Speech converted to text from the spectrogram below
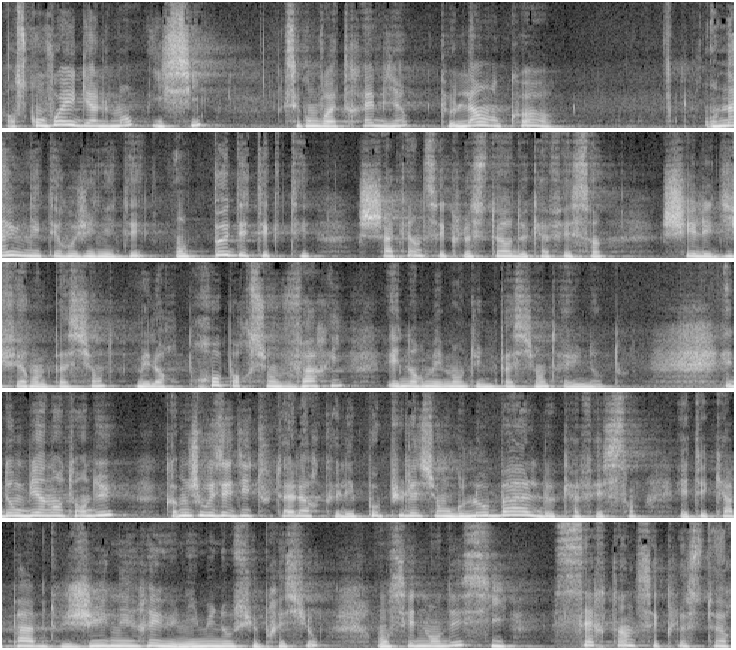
Alors ce qu'on voit également ici, c'est qu'on voit très bien que là encore, on a une hétérogénéité, on peut détecter chacun de ces clusters de café sain chez les différentes patientes, mais leur proportion varie énormément d'une patiente à une autre. Et donc, bien entendu, comme je vous ai dit tout à l'heure que les populations globales de café sain étaient capables de générer une immunosuppression, on s'est demandé si certains de ces clusters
